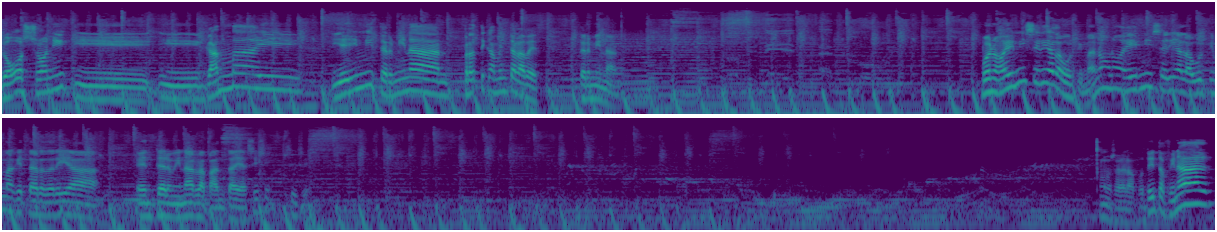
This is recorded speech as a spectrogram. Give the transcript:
Luego Sonic y, y Gamma y, y Amy terminan prácticamente a la vez. Terminan. Bueno, Amy sería la última. No, no, Amy sería la última que tardaría en terminar la pantalla. Sí, sí, sí, sí. Vamos a ver la fotito final.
